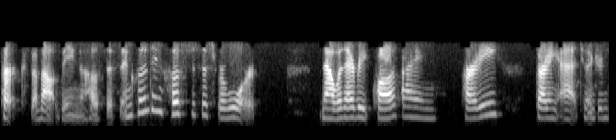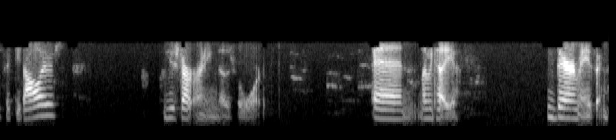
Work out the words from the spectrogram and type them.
perks about being a hostess, including hostess's rewards. Now with every qualifying party starting at $250, you start earning those rewards. And let me tell you, they're amazing.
